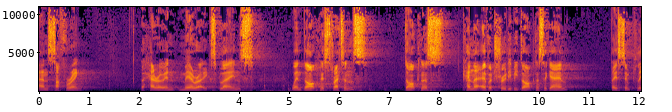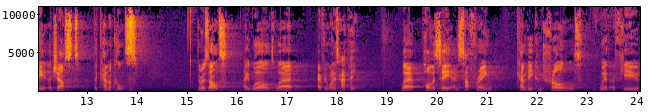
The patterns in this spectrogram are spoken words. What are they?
and suffering. The heroine Mira explains when darkness threatens, darkness, can there ever truly be darkness again? They simply adjust the chemicals. The result? A world where everyone is happy, where poverty and suffering can be controlled with a few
